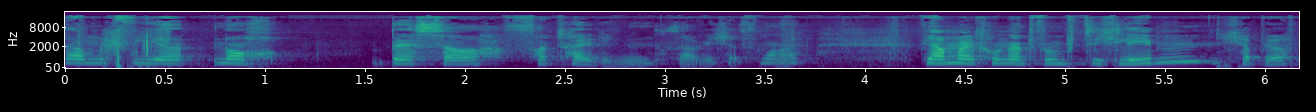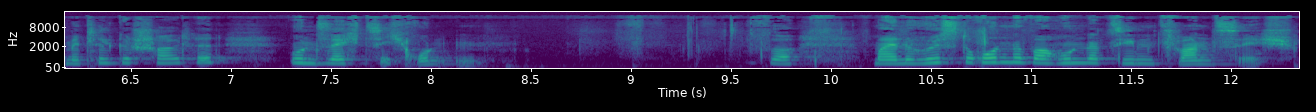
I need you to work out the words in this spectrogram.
damit wir noch besser verteidigen, sage ich jetzt mal. Wir haben halt 150 Leben, ich habe ja auf Mittel geschaltet, und 60 Runden. So, meine höchste Runde war 127.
